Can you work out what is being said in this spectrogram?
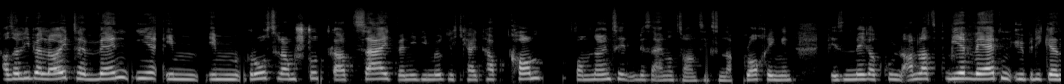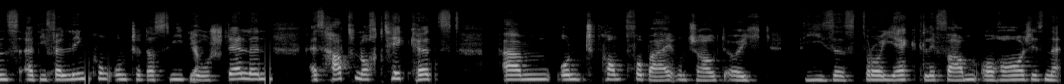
Also liebe Leute, wenn ihr im, im Großraum Stuttgart seid, wenn ihr die Möglichkeit habt, kommt vom 19. bis 21. nach Plochingen, ist ein mega coolen Anlass. Wir werden übrigens äh, die Verlinkung unter das Video stellen. Es hat noch Tickets ähm, und kommt vorbei und schaut euch dieses Projekt Les Femmes Orange ist eine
